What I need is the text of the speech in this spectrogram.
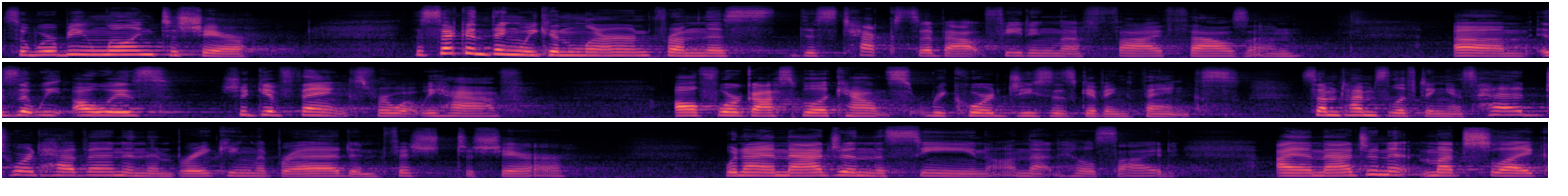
So we're being willing to share. The second thing we can learn from this, this text about feeding the 5,000 um, is that we always should give thanks for what we have. All four gospel accounts record Jesus giving thanks sometimes lifting his head toward heaven and then breaking the bread and fish to share. When I imagine the scene on that hillside, I imagine it much like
